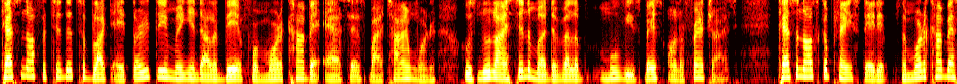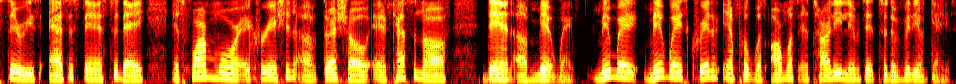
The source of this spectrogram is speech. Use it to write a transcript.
Kasanoff attempted to block a $33 million bid for Mortal Kombat assets by Time Warner, whose New Line Cinema developed movies based on the franchise. Kasanoff's complaint stated, the Mortal Kombat series as it stands today is far more a creation of Threshold and Kasanoff than of Midway. Midway, Midway's creative input was almost entirely limited to the video games.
